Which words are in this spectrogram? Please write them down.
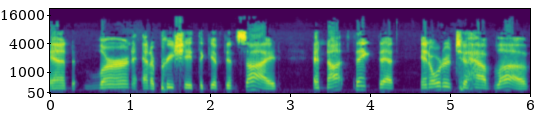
and learn and appreciate the gift inside and not think that in order to have love,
